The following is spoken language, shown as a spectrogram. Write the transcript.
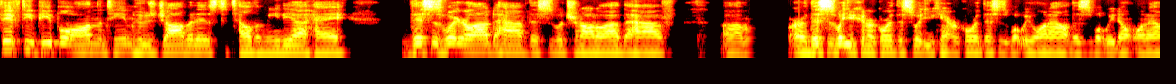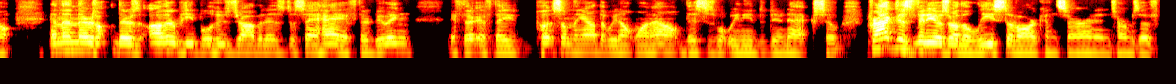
50 people on the team whose job it is to tell the media hey this is what you're allowed to have this is what you're not allowed to have. Um, or this is what you can record this is what you can't record this is what we want out this is what we don't want out. And then there's there's other people whose job it is to say hey if they're doing if they if they put something out that we don't want out, this is what we need to do next. So practice videos are the least of our concern in terms of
